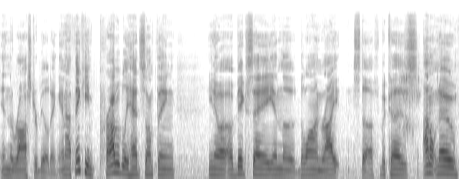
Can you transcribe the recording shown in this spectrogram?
in the roster building, and I think he probably had something, you know, a, a big say in the Delon Wright stuff because I don't know,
